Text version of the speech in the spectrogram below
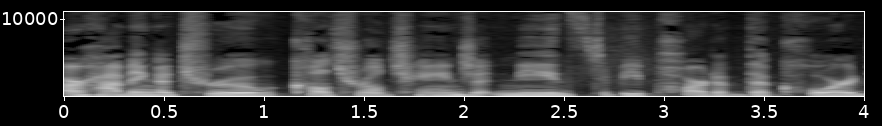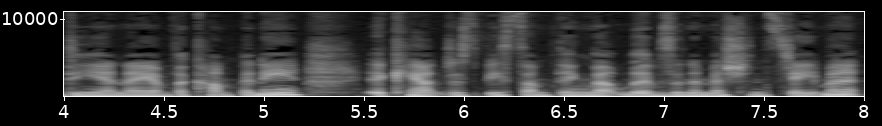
are having a true cultural change. It needs to be part of the core DNA of the company. It can't just be something that lives in a mission statement.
